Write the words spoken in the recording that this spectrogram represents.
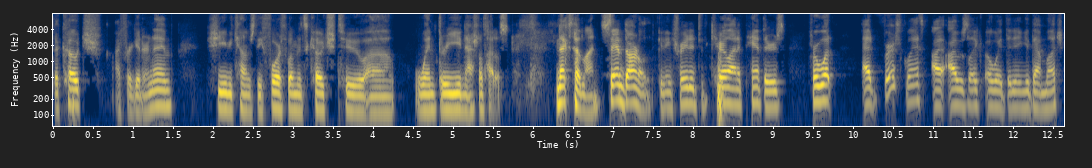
the coach, I forget her name. She becomes the fourth women's coach to uh, win three national titles. Next headline: Sam Darnold getting traded to the Carolina Panthers for what, at first glance, I, I was like, oh wait, they didn't get that much,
